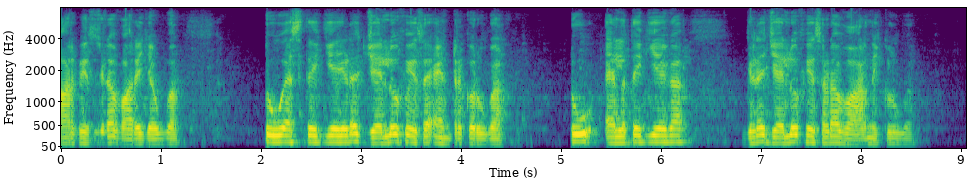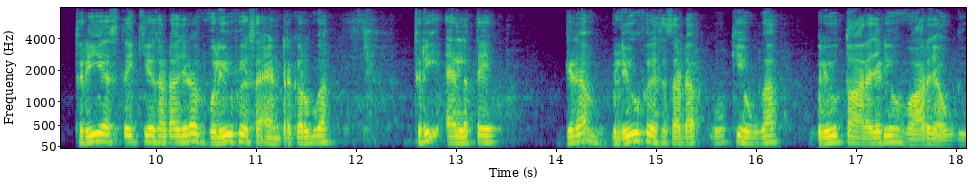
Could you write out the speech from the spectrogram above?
R ਫੇਸ ਜਿਹੜਾ ਬਾਹਰੇ ਜਾਊਗਾ। 2S ਤੇ ਕੀ ਹੈ, ਜਿਹੜਾ ਜੈਲੋ ਫੇਸ ਐਂਟਰ ਕਰੂਗਾ। 2L ਤੇ ਕੀ ਹੈਗਾ? ਜਿਹੜਾ ਜੈਲੋ ਫੇਸ ਸਾਡਾ ਬਾਹਰ ਨਿਕਲੂਗਾ। 3S ਤੇ ਕੀ ਹੈ, ਸਾਡਾ ਜਿਹੜਾ ਬਲੂ ਫੇਸ ਐਂਟਰ ਕਰੂਗਾ। 3L ਤੇ ਜਿਹੜਾ ਬਲੂ ਫੇਸ ਸਾਡਾ, ਉਹ ਕੀ ਹੋਊਗਾ? ਬਲੂ ਤਾਰ ਹੈ ਜਿਹੜੀ, ਉਹ ਬਾਹਰ ਜਾਊਗੀ।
